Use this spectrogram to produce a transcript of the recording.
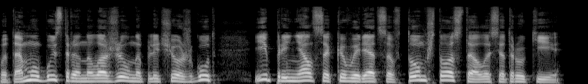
Потому быстро наложил на плечо жгут и принялся ковыряться в том, что осталось от руки.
